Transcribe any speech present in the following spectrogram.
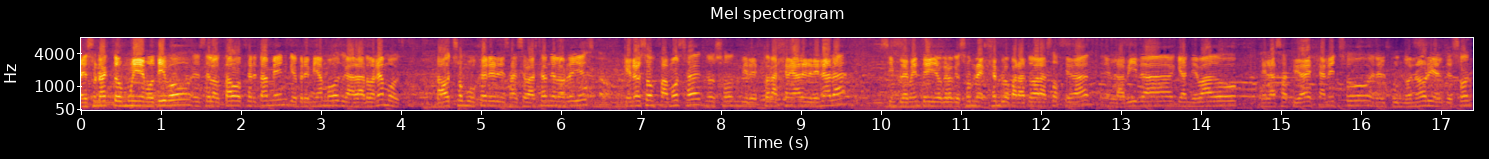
Es un acto muy emotivo, es el octavo certamen que premiamos, galardonamos a ocho mujeres de San Sebastián de los Reyes que no son famosas, no son directoras generales de nada, simplemente yo creo que son un ejemplo para toda la sociedad en la vida que han llevado, en las actividades que han hecho, en el pundonor y el tesón.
